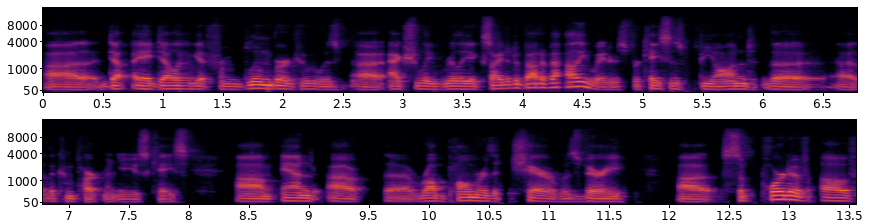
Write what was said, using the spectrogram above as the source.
uh, de- a delegate from Bloomberg who was uh, actually really excited about evaluators for cases beyond the uh, the compartment use case. Um, and uh, Rob Palmer, the chair, was very supportive of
